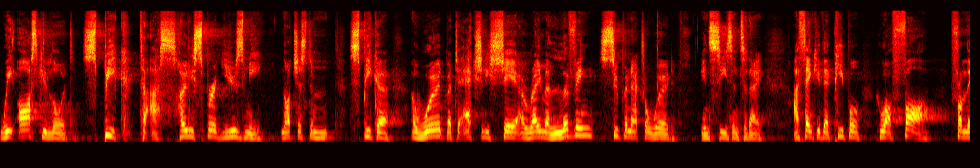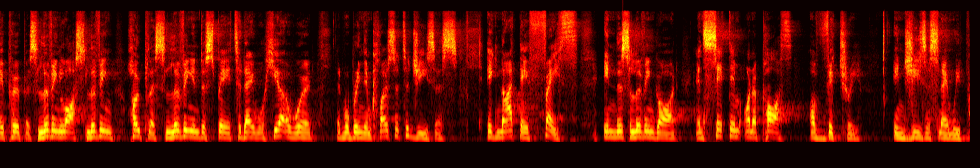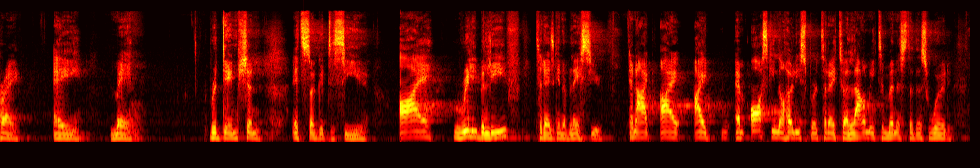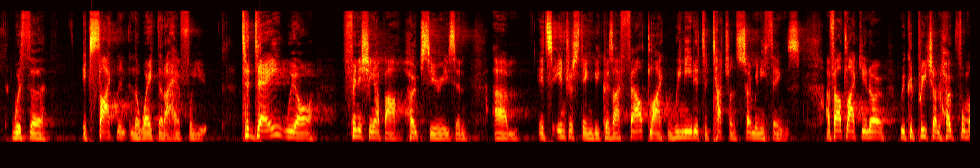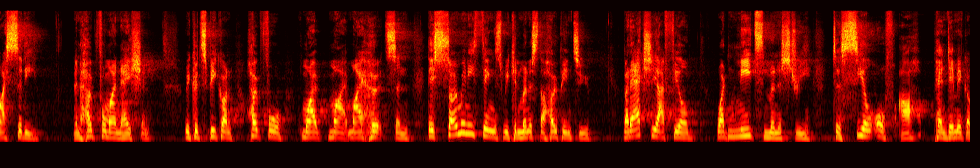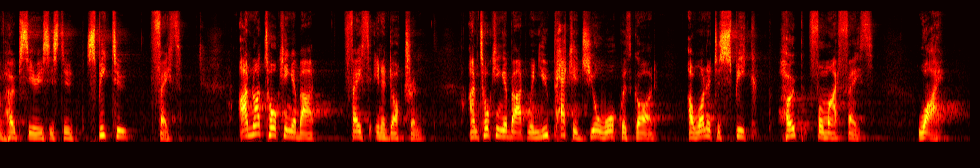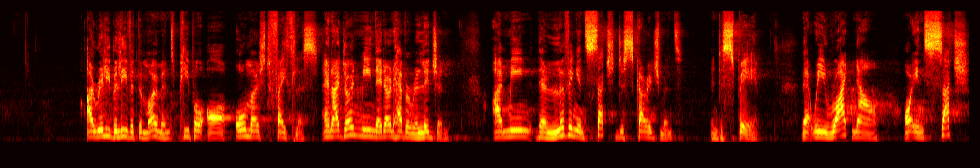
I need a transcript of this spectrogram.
we ask you, Lord, speak to us. Holy Spirit, use me, not just to speak a, a word, but to actually share a rhema, living supernatural word in season today. I thank you that people who are far from their purpose, living lost, living hopeless, living in despair, today will hear a word that will bring them closer to Jesus, ignite their faith in this living God, and set them on a path of victory. In Jesus' name we pray. Amen. Redemption. It's so good to see you. I really believe today's going to bless you. And I, I, I am asking the Holy Spirit today to allow me to minister this word with the excitement and the weight that I have for you. Today, we are finishing up our Hope series, and um, it's interesting because I felt like we needed to touch on so many things. I felt like, you know, we could preach on hope for my city, and hope for my nation. We could speak on hope for my, my, my hurts. And there's so many things we can minister hope into. But actually, I feel what needs ministry to seal off our Pandemic of Hope series is to speak to faith. I'm not talking about faith in a doctrine. I'm talking about when you package your walk with God, I wanted to speak hope for my faith. Why? I really believe at the moment people are almost faithless. And I don't mean they don't have a religion, I mean they're living in such discouragement and despair that we right now are in such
